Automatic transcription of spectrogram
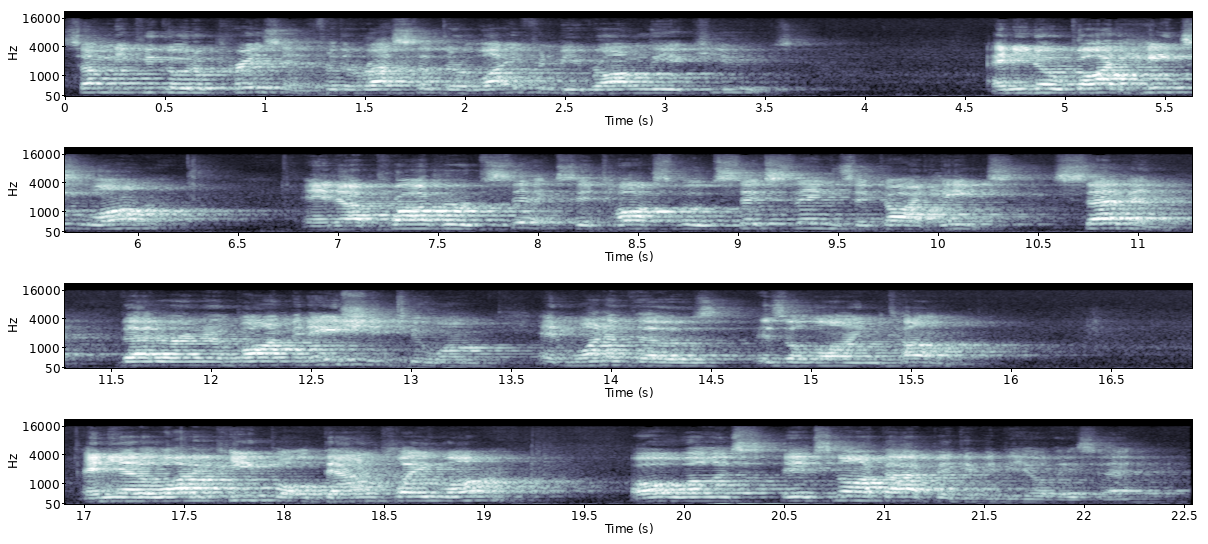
Somebody could go to prison for the rest of their life and be wrongly accused. And you know, God hates lying. In uh, Proverbs 6, it talks about six things that God hates, seven that are an abomination to him, and one of those is a lying tongue. And yet, a lot of people downplay lying. Oh, well, it's, it's not that big of a deal, they say.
